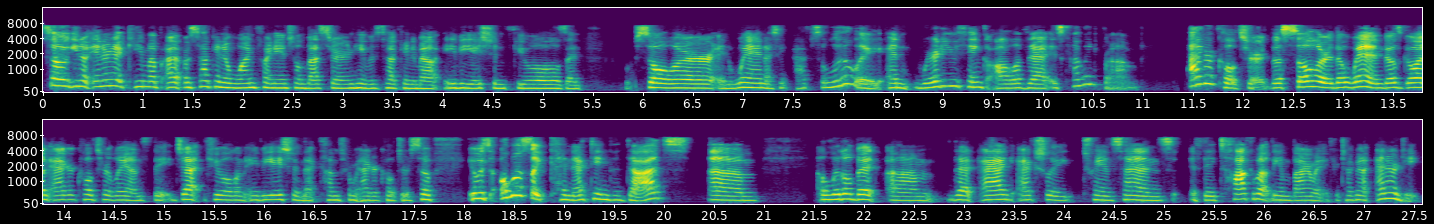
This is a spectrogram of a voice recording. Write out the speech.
So, you know, internet came up. I was talking to one financial investor and he was talking about aviation fuels and solar and wind. I said, absolutely. And where do you think all of that is coming from? Agriculture, the solar, the wind, those go on agriculture lands, the jet fuel and aviation that comes from agriculture. So it was almost like connecting the dots um, a little bit um, that ag actually transcends. If they talk about the environment, if you're talking about energy,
